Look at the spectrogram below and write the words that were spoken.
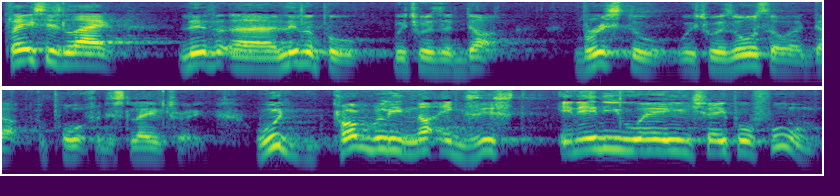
Places like uh, Liverpool, which was a dock, Bristol, which was also a, dock, a port for the slave trade, would probably not exist in any way, shape, or form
